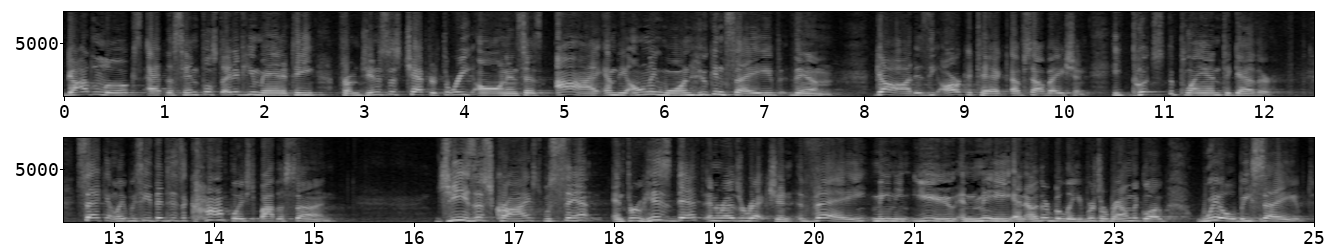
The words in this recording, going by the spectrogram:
God looks at the sinful state of humanity from Genesis chapter 3 on and says, I am the only one who can save them. God is the architect of salvation. He puts the plan together. Secondly, we see that it is accomplished by the Son. Jesus Christ was sent, and through his death and resurrection, they, meaning you and me and other believers around the globe, will be saved.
